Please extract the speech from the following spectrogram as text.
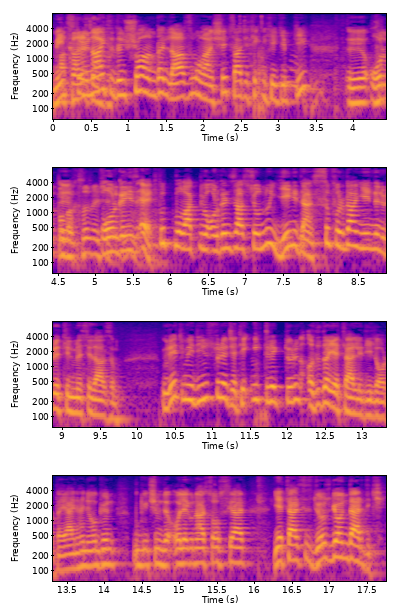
Manchester United'ın şu anda lazım olan şey sadece teknik ekip değil. e, or- Futbol e, aklı ve şey. organiz evet futbol aklı ve organizasyonunun yeniden sıfırdan yeniden üretilmesi lazım. Üretmediğin sürece teknik direktörün adı da yeterli değil orada. Yani hani o gün bugün şimdi Ole Gunnar Solskjaer yetersiz diyoruz gönderdik.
